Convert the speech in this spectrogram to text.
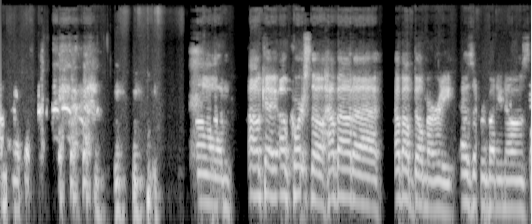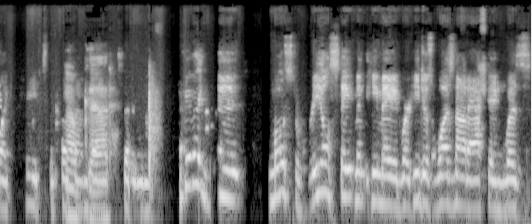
contact us. um. Okay. Of course, though. How about uh? How about Bill Murray? As everybody knows, like hates the proton God. I feel like the most real statement he made, where he just was not acting, was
